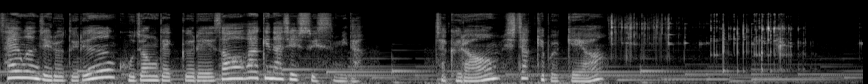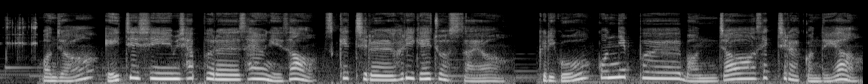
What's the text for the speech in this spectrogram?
사용한 재료들은 고정 댓글에서 확인하실 수 있습니다. 자 그럼 시작해 볼게요. 먼저 H심 샤프를 사용해서 스케치를 흐리게 해주었어요. 그리고 꽃잎을 먼저 색칠할 건데요.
